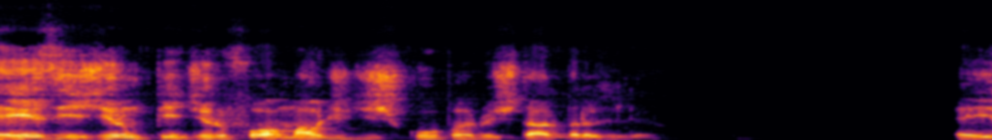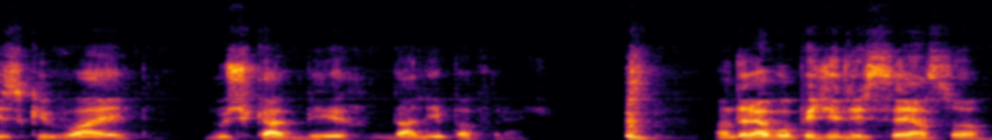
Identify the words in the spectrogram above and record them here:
é exigir um pedido formal de desculpas do Estado brasileiro. É isso que vai nos caber dali para frente. André, vou pedir licença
